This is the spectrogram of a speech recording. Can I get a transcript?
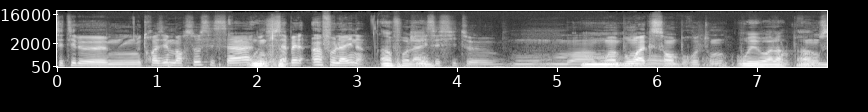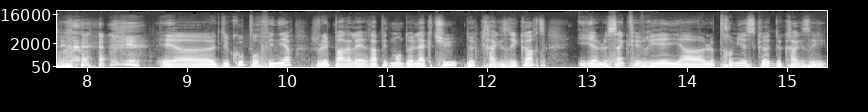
C'était le, troisième morceau, c'est ça Oui, Donc, qui ça. s'appelle Infoline, qui Infoline. nécessite euh, moins, Mm. moins bon accent breton. Oui, voilà. Ah. Et euh, du coup, pour finir, je voulais parler rapidement de l'actu de Cracks Records. Il y a le 5 février, il y a le premier scud de Cracks, Re-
